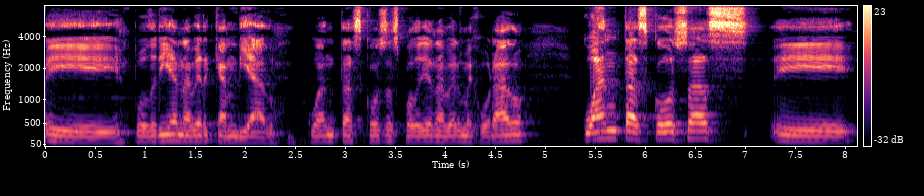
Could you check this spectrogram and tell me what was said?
eh, podrían haber cambiado? ¿Cuántas cosas podrían haber mejorado? ¿Cuántas cosas eh,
